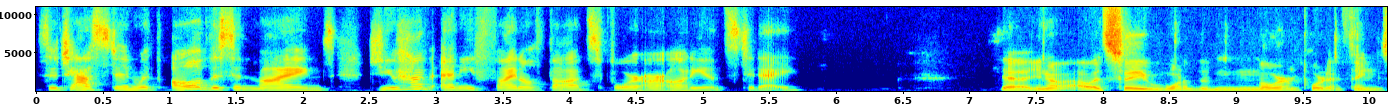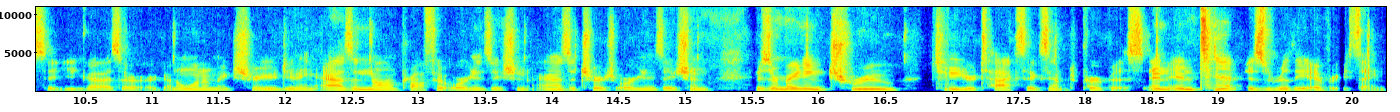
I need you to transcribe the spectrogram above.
So, Chasten, with all of this in mind, do you have any final thoughts for our audience today? Yeah, you know, I would say one of the more important things that you guys are, are going to want to make sure you're doing as a nonprofit organization, as a church organization, is remaining true to your tax exempt purpose. And intent is really everything.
